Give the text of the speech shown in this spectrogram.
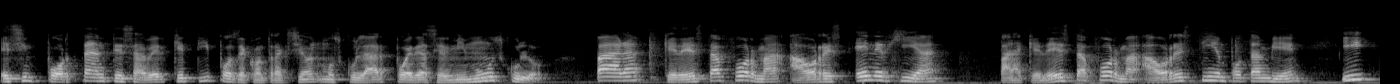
es importante saber qué tipos de contracción muscular puede hacer mi músculo, para que de esta forma ahorres energía, para que de esta forma ahorres tiempo también y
